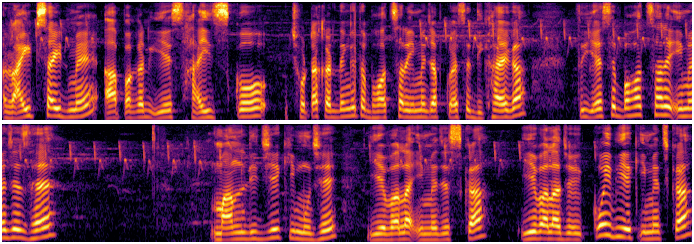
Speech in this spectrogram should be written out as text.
राइट साइड में आप अगर ये साइज़ को छोटा कर देंगे तो बहुत सारे इमेज आपको ऐसे दिखाएगा। तो ऐसे बहुत सारे इमेजेस है। मान लीजिए कि मुझे ये वाला इमेजेस का, ये वाला जो कोई भी एक इमेज का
